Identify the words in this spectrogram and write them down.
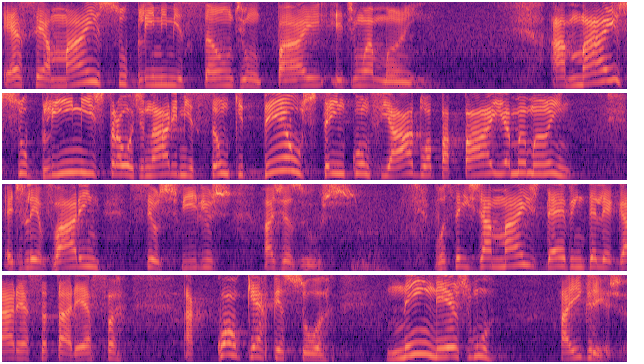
Essa é a mais sublime missão de um pai e de uma mãe. A mais sublime e extraordinária missão que Deus tem confiado ao papai e à mamãe é de levarem seus filhos a Jesus. Vocês jamais devem delegar essa tarefa a qualquer pessoa, nem mesmo a igreja.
